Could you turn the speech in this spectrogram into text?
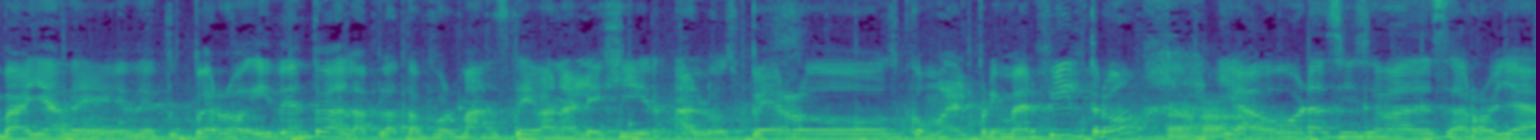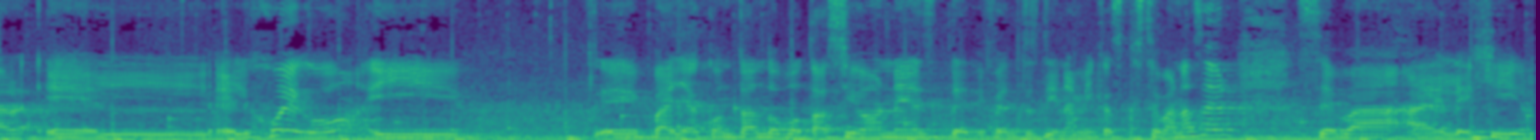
vaya, de, de tu perro y dentro de la plataforma te iban a elegir a los perros como el primer filtro Ajá. y ahora sí se va a desarrollar el, el juego y... eh, vaya, contando votaciones de diferentes dinámicas que se van a hacer, se va a elegir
